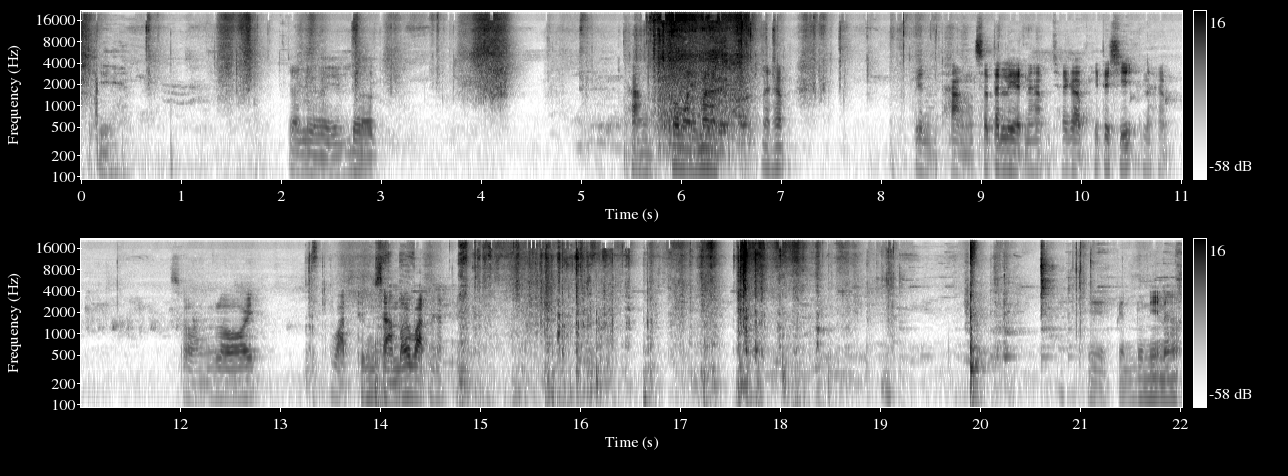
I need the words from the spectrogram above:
โอเค ก็เลยเบิกถังตัวใหม่มากนะครับ เป็นถังสแตนเลสนะครับ ใช้กับฮิตาชินะครับ 200 วัตต์ถึง 300 วัตต์นะครับโอเคเป็นรุ่นนี้นะครับ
